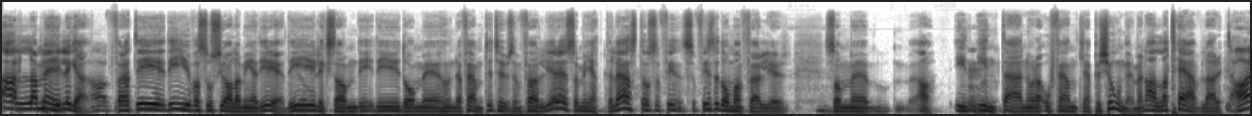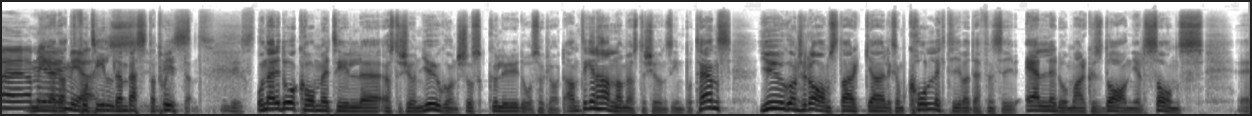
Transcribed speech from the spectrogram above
Alla möjliga. Ja, okej. För att det är, det är ju vad sociala medier är. Det är ju, liksom, det, det är ju de med 150 000 följare som är jättelästa och så, finns så finns det de man följer som eh, ja, in, Mm. inte är några offentliga personer. Men alla tävlar Ja, ja, men med att med. få till den bästa tweeten. Visst, visst. Och när det då kommer till eh, Östersund-Djurgården så skulle det då såklart antingen handla om Östersunds impotens, Djurgårdens ramstarka liksom, kollektiva defensiv eller då Marcus Danielssons eh,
